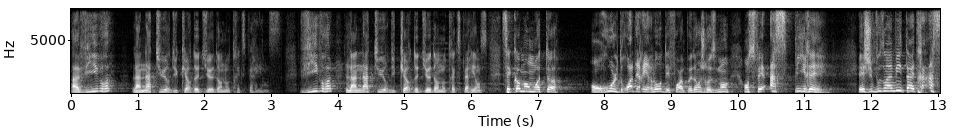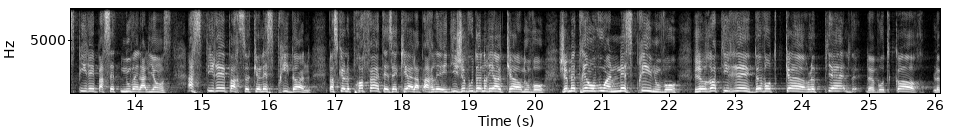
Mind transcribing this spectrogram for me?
à vivre la nature du cœur de Dieu dans notre expérience? Vivre la nature du cœur de Dieu dans notre expérience. C'est comme en moto. On roule droit derrière l'autre, des fois un peu dangereusement. On se fait aspirer et je vous invite à être aspiré par cette nouvelle alliance, aspiré par ce que l'Esprit donne. Parce que le prophète Ézéchiel a parlé, il dit, je vous donnerai un cœur nouveau, je mettrai en vous un esprit nouveau, je retirerai de votre cœur le de votre corps le,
